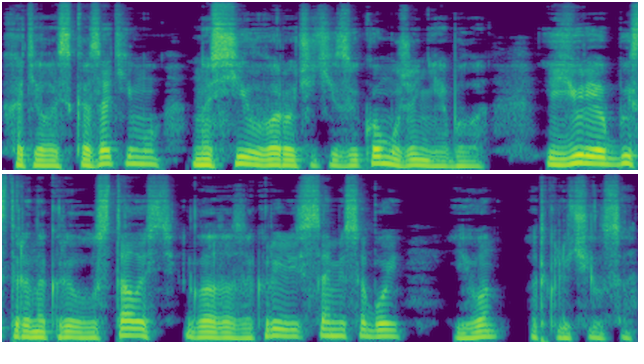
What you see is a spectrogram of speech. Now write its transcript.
хотелось сказать ему, но сил ворочать языком уже не было. И Юрия быстро накрыла усталость, глаза закрылись сами собой, и он отключился.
